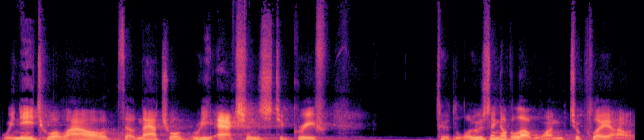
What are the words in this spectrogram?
We need to allow the natural reactions to grief, to the losing of a loved one, to play out.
